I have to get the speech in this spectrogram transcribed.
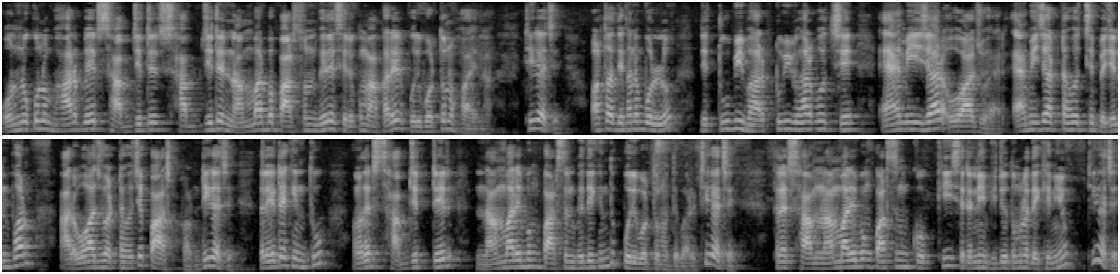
অন্য কোনো ভার্বের সাবজেক্টের সাবজেক্টের নাম্বার বা পার্সন ভেদে সেরকম আকারের পরিবর্তন হয় না। ঠিক আছে? অর্থাৎ এখানে বলল যে to be verb to be verb হচ্ছে অ্যাম ইজার ওয়াজ ওয়ার অ্যাম ইজারটা হচ্ছে প্রেজেন্ট ফর্ম আর ওয়াজ ওয়ারটা হচ্ছে পাস্ট ফর্ম ঠিক আছে? তাহলে এটা কিন্তু আমাদের সাবজেক্টের নাম্বার এবং পার্সন ভেদে কিন্তু পরিবর্তন হতে পারে। ঠিক আছে? তাহলে সাব নাম্বার এবং পার্সন কী সেটা নিয়ে ভিডিও তোমরা দেখে নিও। ঠিক আছে?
